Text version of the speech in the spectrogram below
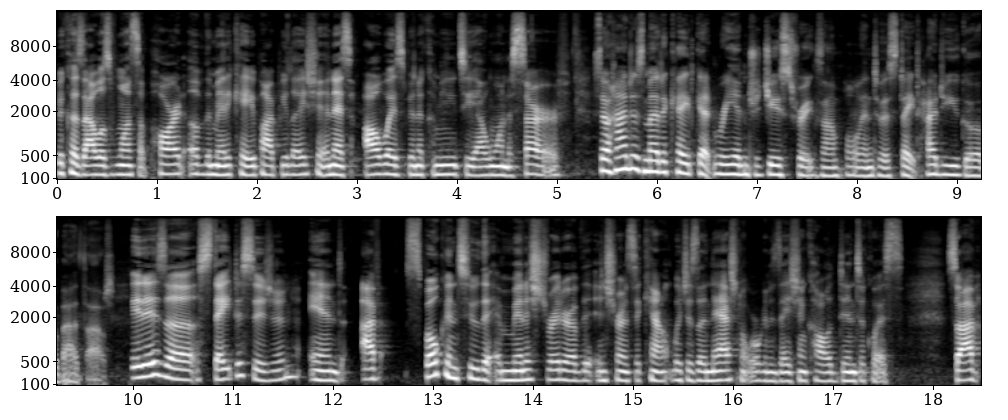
because I was once a part of the Medicaid population, and that's always been a community I want to serve. So, how does Medicaid get reintroduced, for example, into a state? How do you go about that? It is a state decision, and I've spoken to the administrator of the insurance account, which is a national organization called DentaQuest. So, I've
